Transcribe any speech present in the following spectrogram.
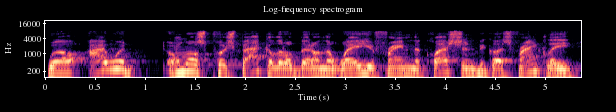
Well, I would almost push back a little bit on the way you frame the question because frankly,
